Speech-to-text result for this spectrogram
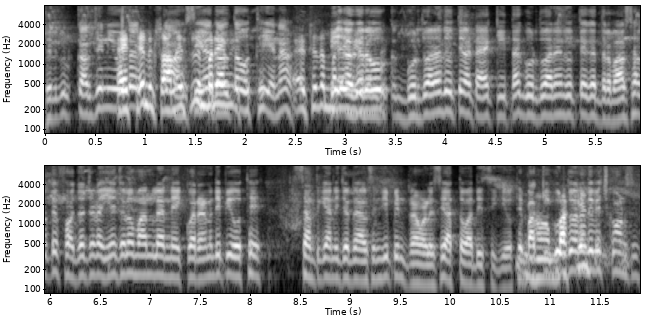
ਬਿਲਕੁਲ ਕਬਜ਼ੇ ਨਹੀਂ ਇੱਥੇ ਨੁਕਸਾਨ ਇੱਥੇ ਮਰੇ ਤਾਂ ਉੱਥੇ ਹੀ ਹੈ ਨਾ। ਇੱਥੇ ਤਾਂ ਮਰੇ ਅਗਰ ਉਹ ਗੁਰਦੁਆਰਿਆਂ ਦੇ ਉੱਤੇ ਅਟੈਕ ਕੀਤਾ ਗੁਰਦੁਆਰਿਆਂ ਦੇ ਉੱਤੇ ਅਗਰ ਦਰਬਾਰ ਸਾਹਿਬ ਤੇ ਫੌਜਾਂ ਚੜਾਈਆਂ ਚਲੋ ਮੰਨ ਲੈਣੇ ਇੱਕ ਵਾਰ ਇਹਨਾਂ ਦੀ ਵੀ ਉੱਥੇ ਸੰਤ ਗਿਆਨੀ ਜਰਨੈਲ ਸਿੰਘ ਜੀ ਪਿੰਡਰਾਂ ਵਾਲੇ ਸੀ ਅੱਤਵਾਦੀ ਸੀਗੇ ਉੱਥੇ। ਬਾਕੀ ਗੁਰਦੁਆਰਿਆਂ ਦੇ ਵਿੱਚ ਕੌਣ ਸੀ?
